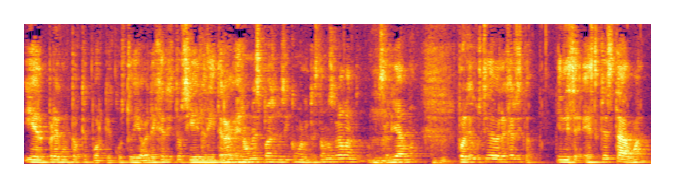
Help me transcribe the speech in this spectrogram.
Y él preguntó que por qué custodiaba el ejército, si literal era un espacio así como el que estamos grabando, donde salía agua. ¿Por qué custodiaba el ejército? Y dice, es que esta agua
